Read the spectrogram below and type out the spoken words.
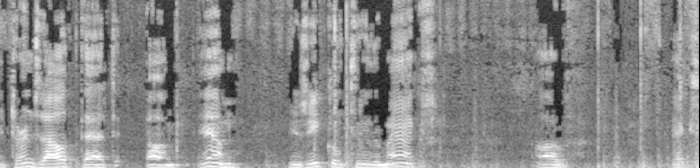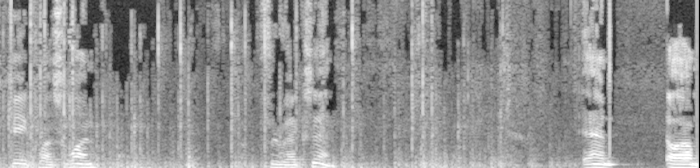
it turns out that um, m is equal to the max of xk plus 1 through xn. And, um,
